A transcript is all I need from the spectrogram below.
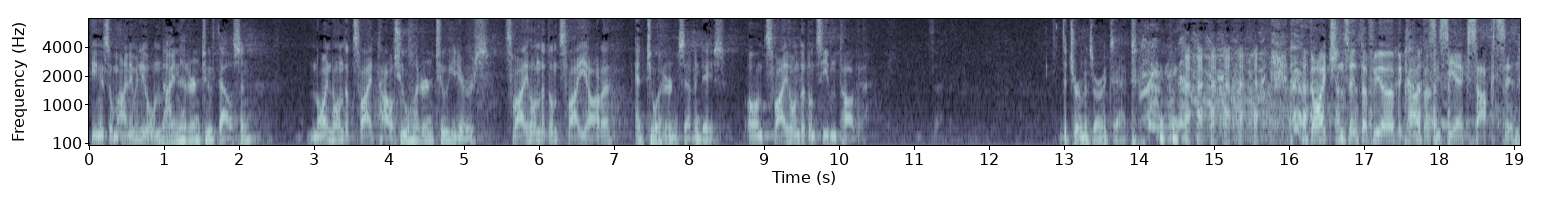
ging es um eine Million 902.202 years Jahre and 207 days. und 207 Tage. The Germans are exact. Die Deutschen sind dafür bekannt, dass sie sehr exakt sind.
